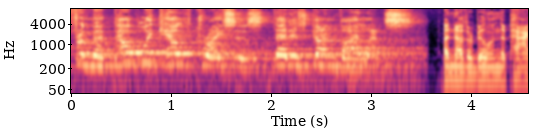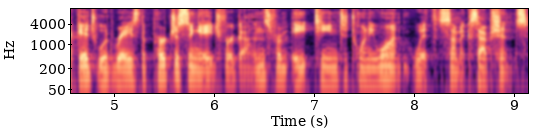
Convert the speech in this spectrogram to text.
from the public health crisis that is gun violence. Another bill in the package would raise the purchasing age for guns from 18 to 21, with some exceptions.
